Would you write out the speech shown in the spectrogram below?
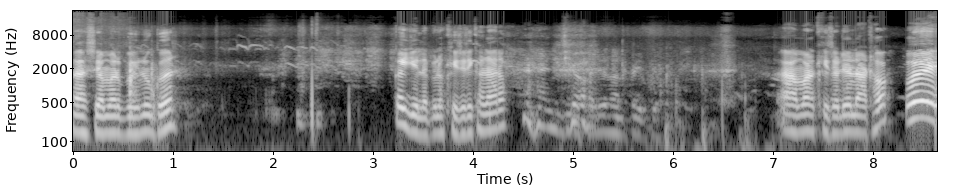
હા છે અમારા ભાઈનું ઘર. કઈ ગયેલા પેલો ખીચડી ખાનારો? આ અમારા ખીચડીનો નાઠો. ઓય!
